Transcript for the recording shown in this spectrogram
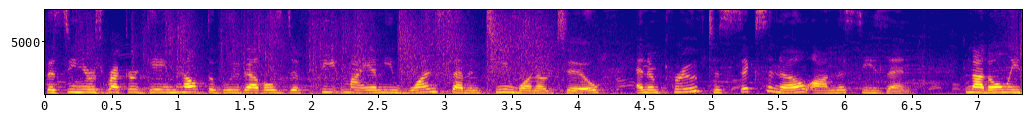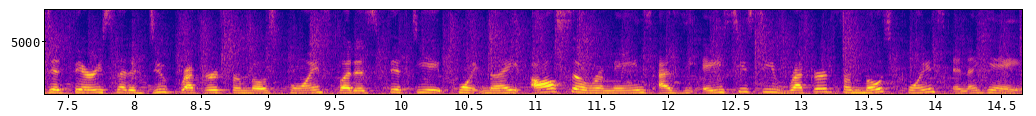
The seniors' record game helped the Blue Devils defeat Miami 117 102 and improve to 6 0 on the season. Not only did Ferry set a Duke record for most points, but his 58 point night also remains as the ACC record for most points in a game.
